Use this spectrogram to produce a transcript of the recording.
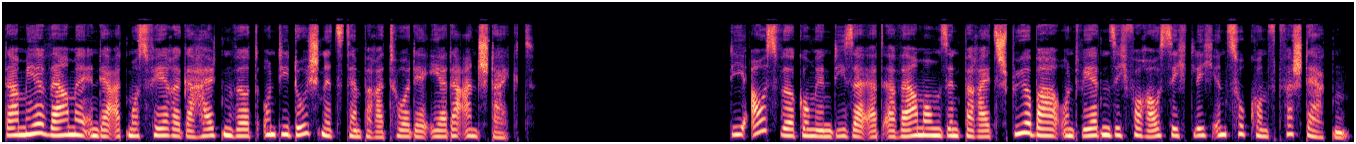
da mehr Wärme in der Atmosphäre gehalten wird und die Durchschnittstemperatur der Erde ansteigt. Die Auswirkungen dieser Erderwärmung sind bereits spürbar und werden sich voraussichtlich in Zukunft verstärken.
